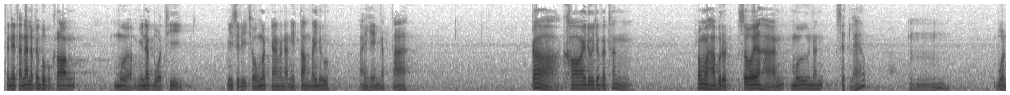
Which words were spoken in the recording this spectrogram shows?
แต่ในฐานะเราเป็นผู้ปกครองเมื่อมีนักบวชที่มีสิริโฉมงดงามขนาดนี้ต้องไปดูไอเห็นกับตา ก็คอยดูจนกระทั่งพระมหาบุรุษเสวยอาหารมือนั้นเสร็จแล้วบ้วน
